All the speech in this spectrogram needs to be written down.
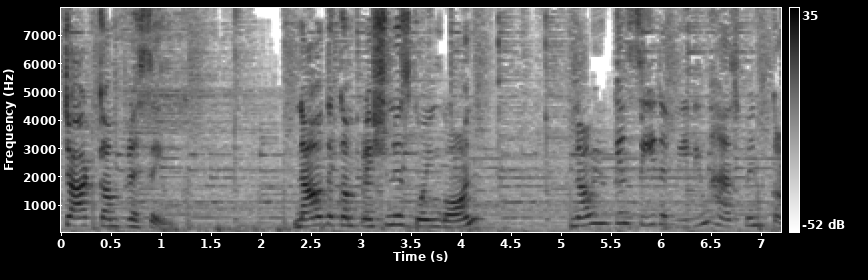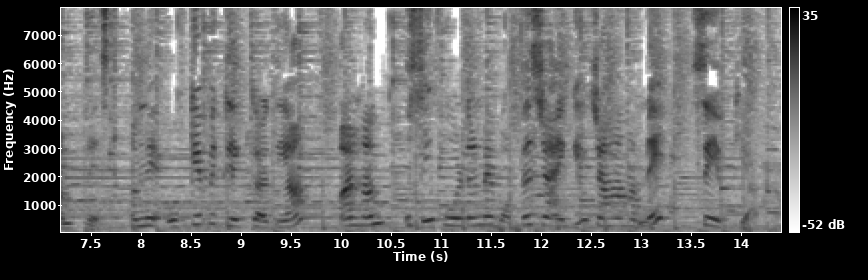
start compressing Now the compression is going on. Now you can see the video has been compressed. हमने OK पे क्लिक कर दिया और हम उसी फोल्डर में वापस जाएँगे जहाँ हमने सेव किया था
